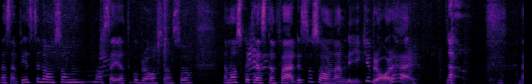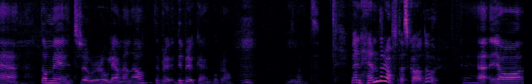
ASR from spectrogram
Men sen finns det de som ja, säger att det går bra och sen så när man skott hästen färdigt så sa de "Nej, men det gick ju bra det här. Eh, de är inte så roliga men ja, det, det brukar gå bra. Mm. att, Men händer det ofta skador? eh, ja,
